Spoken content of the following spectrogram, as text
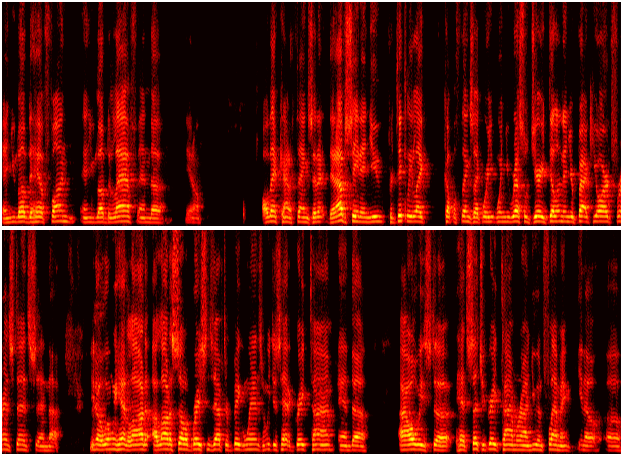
and you love to have fun and you love to laugh and, uh, you know, all that kind of things that, I, that I've seen in you, particularly like a couple things like where you, when you wrestled Jerry Dillon in your backyard, for instance, and, uh, you know, when we had a lot of, a lot of celebrations after big wins and we just had a great time. And, uh, I always uh, had such a great time around you and Fleming, you know, uh,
